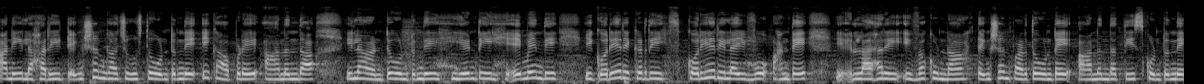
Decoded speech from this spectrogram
అని లహరి టెన్షన్గా చూస్తూ ఉంటుంది. ఇక అప్పుడే ఆనంద ఇలా అంటూ ఉంటుంది ఏంటి ఏమైంది? ఈ కొరియర్ ఎక్కడిది? కొరియర్ ఇలా ఇవ్వు. అంటే లహరి ఇవ్వకుండా టెన్షన్ పడుతూ ఉంటే ఆనంద తీసుకుంటుంది.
